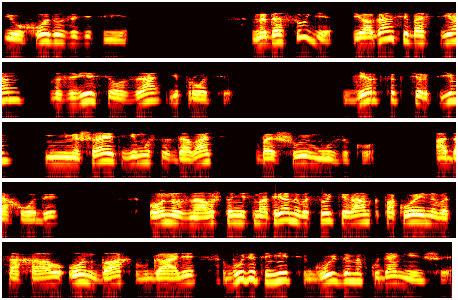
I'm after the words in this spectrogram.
и уходу за детьми. На досуге Иоганн Себастьян взвесил «за» и «против». Герцог терпим и не мешает ему создавать большую музыку. А доходы? Он узнал, что, несмотря на высокий ранг покойного Цахау, он, Бах, в Гале, будет иметь гульденов куда меньше.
